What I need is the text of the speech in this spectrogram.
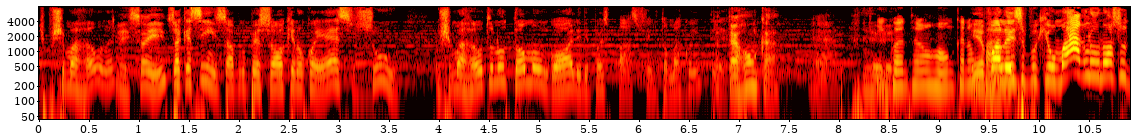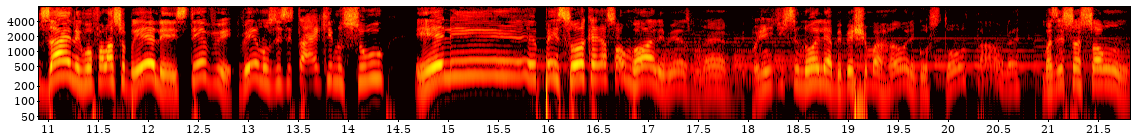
tipo chimarrão, né? É isso aí. Só que assim, só pro pessoal que não conhece o sul, o chimarrão tu não toma um gole e depois passa, tu tem que tomar com inteiro. Até roncar. É. Enquanto não ronca, não eu para. falo isso porque o Marlon, nosso designer, vou falar sobre ele, esteve, veio nos visitar aqui no sul. Ele pensou que era só um gole mesmo, né? Depois a gente ensinou ele a beber chimarrão, ele gostou tal, né? Mas isso é só um.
